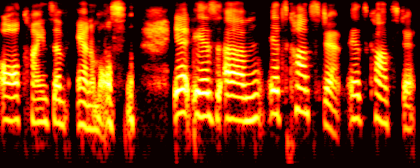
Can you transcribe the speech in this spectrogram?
all kinds of animals? it is, um, it's constant. It's constant.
